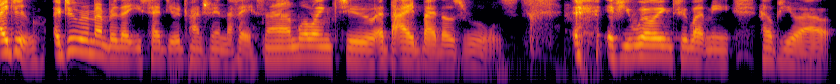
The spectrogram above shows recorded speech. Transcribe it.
I do. I do remember that you said you would punch me in the face, and I'm willing to abide by those rules. if you're willing to let me help you out.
